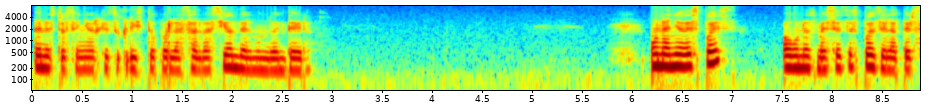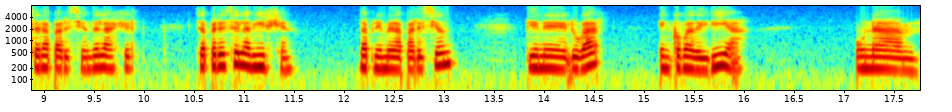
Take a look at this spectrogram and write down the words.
de nuestro Señor Jesucristo por la salvación del mundo entero. Un año después, o unos meses después de la tercera aparición del ángel, se aparece la Virgen. La primera aparición tiene lugar en Cobadeiría, una,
